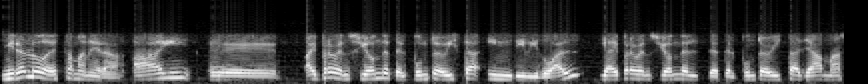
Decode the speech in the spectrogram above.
Mírenlo de esta manera. Hay, eh, hay prevención desde el punto de vista individual y hay prevención desde el punto de vista ya más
